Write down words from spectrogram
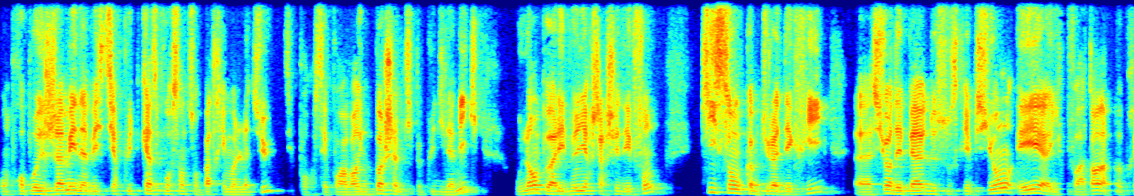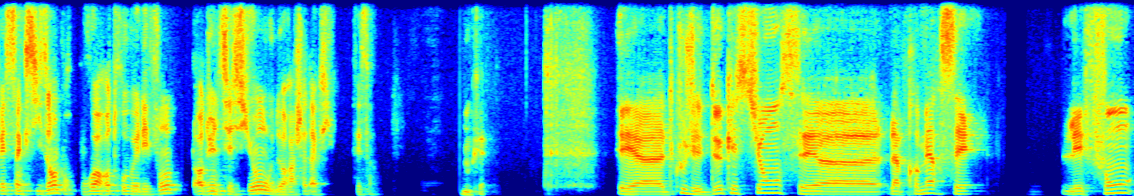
on propose jamais d'investir plus de 15% de son patrimoine là-dessus. C'est pour, c'est pour avoir une poche un petit peu plus dynamique, où là, on peut aller venir chercher des fonds qui sont, comme tu l'as décrit, euh, sur des périodes de souscription et euh, il faut attendre à peu près 5-6 ans pour pouvoir retrouver les fonds lors d'une session ou de rachat d'actions. C'est ça. OK. Et euh, du coup, j'ai deux questions. C'est la première, c'est les fonds.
